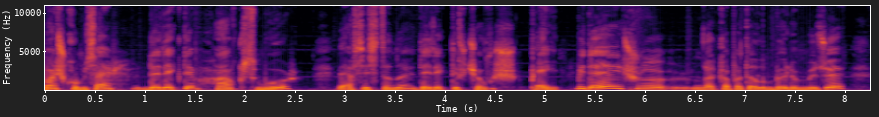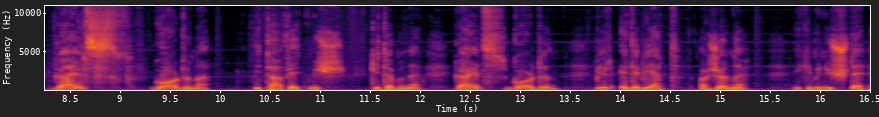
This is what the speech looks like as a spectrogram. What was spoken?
başkomiser dedektif Hawksmoor ve asistanı dedektif çavuş Payne. Bir de şununla kapatalım bölümümüzü. Giles Gordon'a ithaf etmiş kitabını. Giles Gordon bir edebiyat ajanı 2003'te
